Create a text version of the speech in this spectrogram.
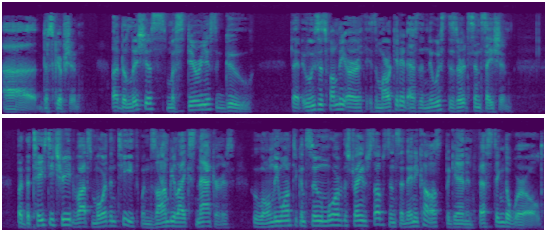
uh, description. A delicious, mysterious goo that oozes from the earth is marketed as the newest dessert sensation. But the tasty treat rots more than teeth when zombie-like snackers, who only want to consume more of the strange substance at any cost, began infesting the world.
